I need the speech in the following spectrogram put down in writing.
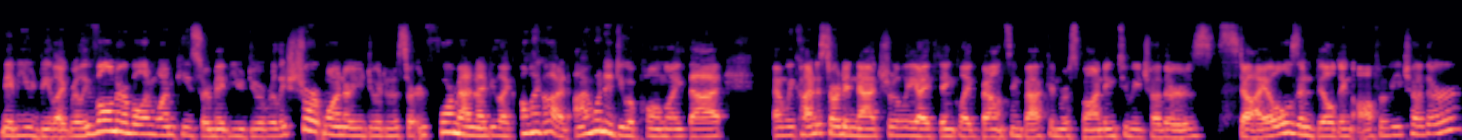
maybe you'd be like really vulnerable in one piece, or maybe you do a really short one, or you do it in a certain format. And I'd be like, oh my God, I want to do a poem like that. And we kind of started naturally, I think, like bouncing back and responding to each other's styles and building off of each other.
